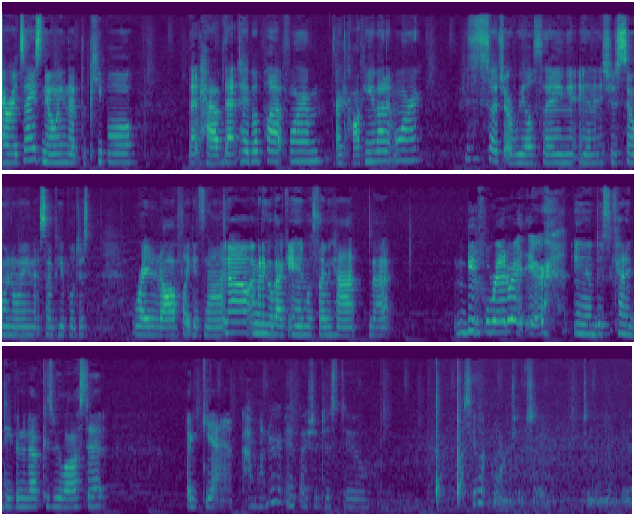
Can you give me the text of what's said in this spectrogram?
Or it's nice knowing that the people that have that type of platform are talking about it more it's such a real thing and it's just so annoying that some people just write it off like it's not. So now I'm gonna go back in with Flaming Hot, that beautiful red right there, and just kind of deepen it up because we lost it again. I wonder if I should just do, see what orange looks like doing under.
